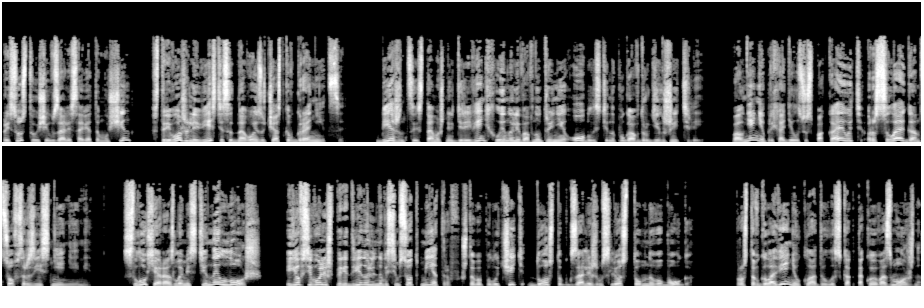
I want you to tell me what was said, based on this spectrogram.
присутствующих в зале Совета мужчин встревожили вести с одного из участков границы. Беженцы из тамошних деревень хлынули во внутренние области, напугав других жителей. Волнение приходилось успокаивать, рассылая гонцов с разъяснениями. Слухи о разломе стены — ложь. Ее всего лишь передвинули на 800 метров, чтобы получить доступ к залежам слез томного бога. Просто в голове не укладывалось, как такое возможно.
